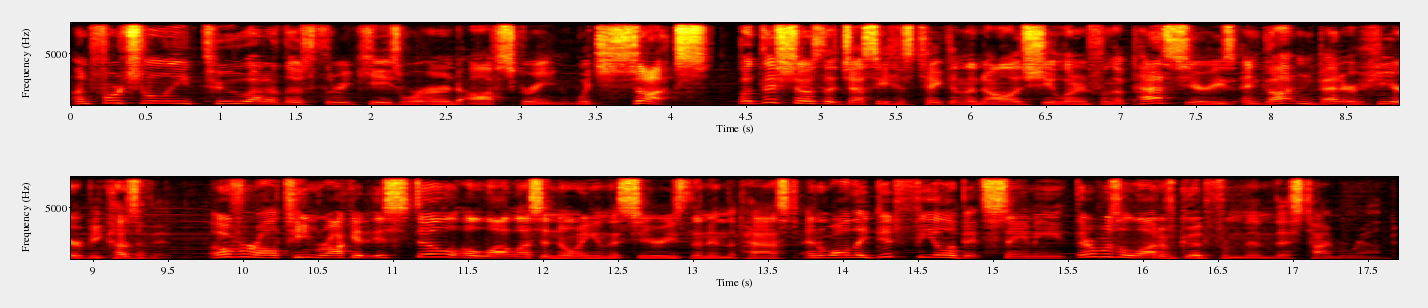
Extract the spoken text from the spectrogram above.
Unfortunately, two out of those three keys were earned off screen, which sucks! But this shows that Jessie has taken the knowledge she learned from the past series and gotten better here because of it. Overall, Team Rocket is still a lot less annoying in this series than in the past, and while they did feel a bit samey, there was a lot of good from them this time around.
